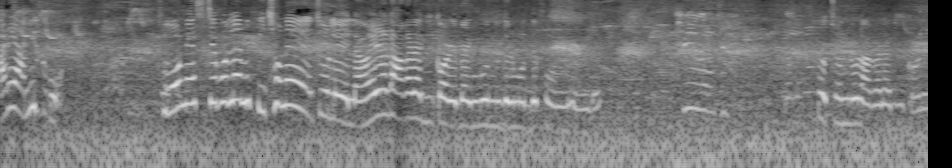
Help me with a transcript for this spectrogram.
আরে আমি ফো- ফোন এসছে বলে আমি পিছনে চলে এলাম। এরা রাগারাগি করে ব্যাংক বন্ধুদের মধ্যে, ফোন ধরলে। প্রচণ্ড রাগারাগি করে।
